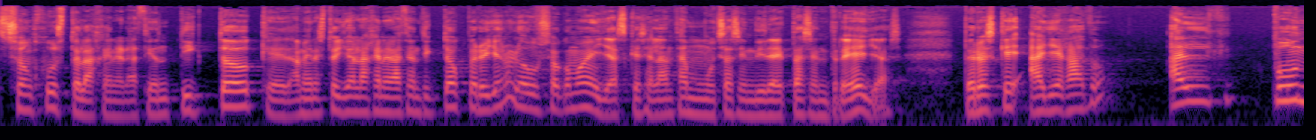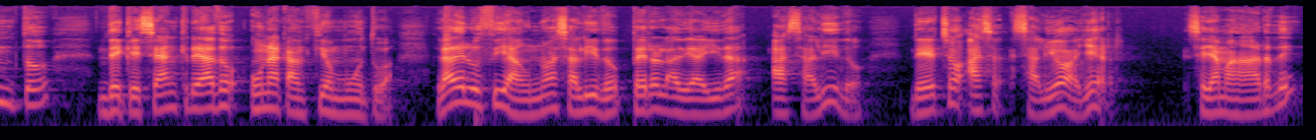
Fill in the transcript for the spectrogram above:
son justo la generación TikTok, que también estoy yo en la generación TikTok, pero yo no lo uso como ellas, que se lanzan muchas indirectas entre ellas. Pero es que ha llegado al punto de que se han creado una canción mutua. La de Lucía aún no ha salido, pero la de Aida ha salido. De hecho, salió ayer. Se llama Arde.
